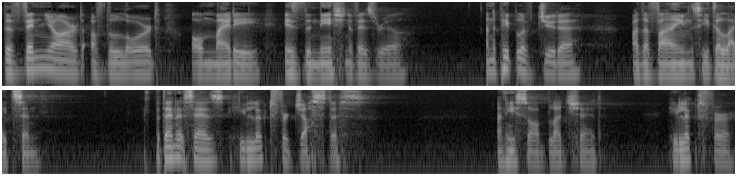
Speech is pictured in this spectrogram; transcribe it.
The vineyard of the Lord Almighty is the nation of Israel, and the people of Judah are the vines he delights in. But then it says, He looked for justice, and he saw bloodshed. He looked for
